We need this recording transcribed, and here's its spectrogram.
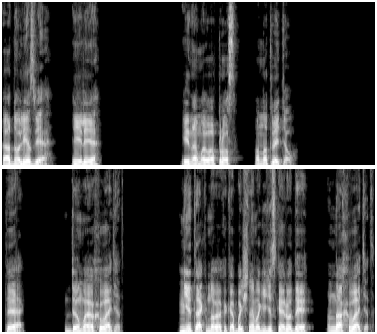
Одно лезвие? Или... И на мой вопрос он ответил. Так, думаю, хватит. Не так много, как обычной магической руды, но хватит.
